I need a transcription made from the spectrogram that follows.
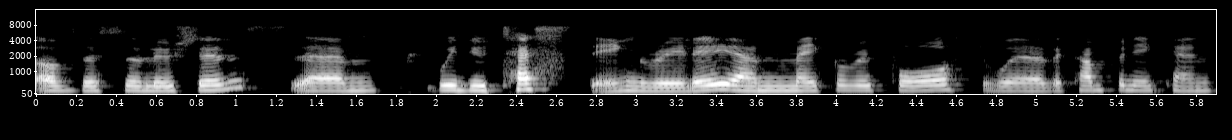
of the solutions. Um, we do testing really and make a report where the company can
